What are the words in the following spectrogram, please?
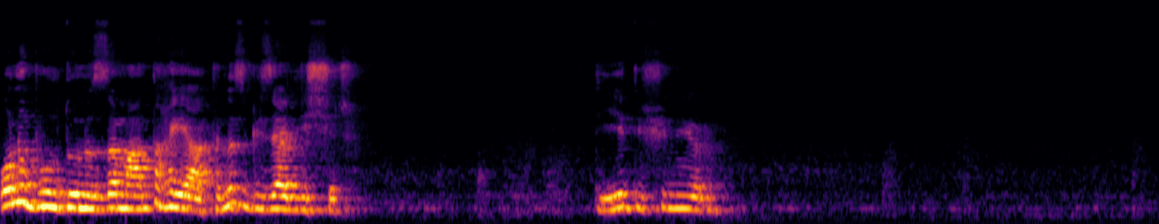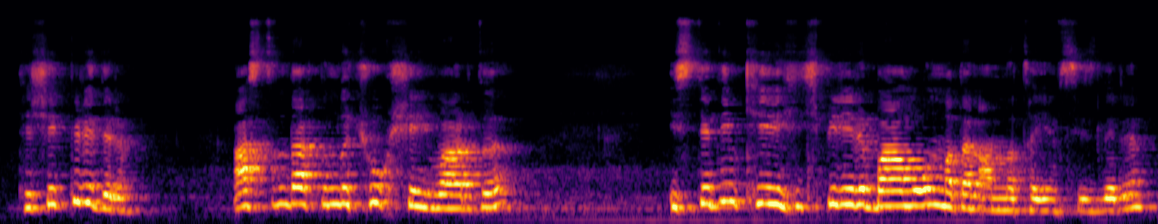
Onu bulduğunuz zaman da hayatınız güzelleşir diye düşünüyorum. Teşekkür ederim. Aslında aklımda çok şey vardı. İstedim ki hiçbir yere bağlı olmadan anlatayım sizlere.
